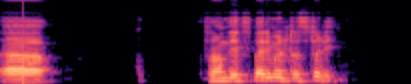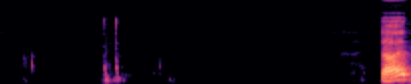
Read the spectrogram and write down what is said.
uh, from the experimental study. Type,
